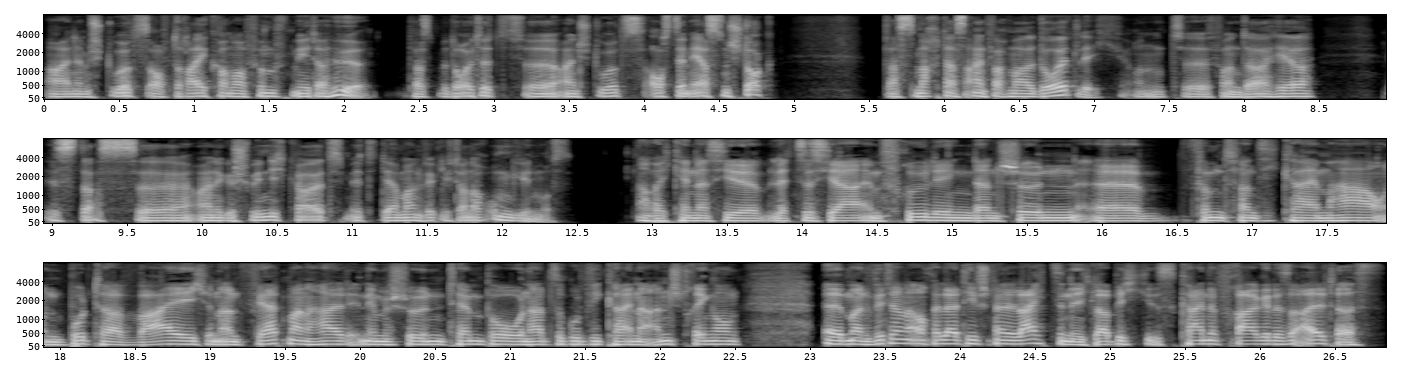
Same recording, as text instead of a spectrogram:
einem Sturz auf 3,5 Meter Höhe. Das bedeutet äh, ein Sturz aus dem ersten Stock. Das macht das einfach mal deutlich. Und äh, von daher ist das äh, eine Geschwindigkeit, mit der man wirklich dann auch umgehen muss. Aber ich kenne das hier letztes Jahr im Frühling dann schön äh, 25 kmh und butterweich und dann fährt man halt in dem schönen Tempo und hat so gut wie keine Anstrengung. Äh, man wird dann auch relativ schnell leichtsinnig. Glaube ich, ist keine Frage des Alters.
